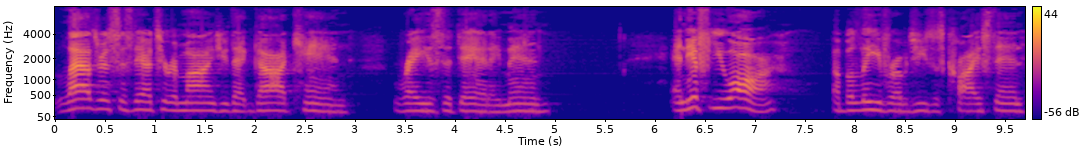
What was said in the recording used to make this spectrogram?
Lazarus is there to remind you that God can raise the dead. Amen. And if you are, a believer of Jesus Christ. And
